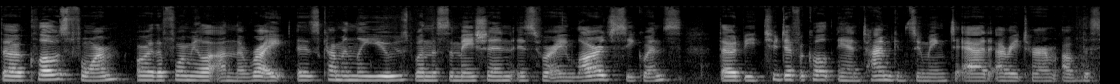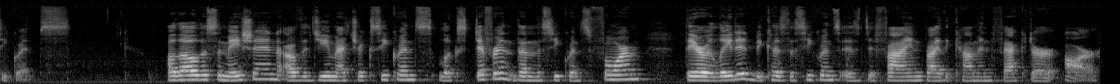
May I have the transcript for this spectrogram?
The closed form, or the formula on the right, is commonly used when the summation is for a large sequence that would be too difficult and time-consuming to add every term of the sequence. Although the summation of the geometric sequence looks different than the sequence form, they are related because the sequence is defined by the common factor r.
